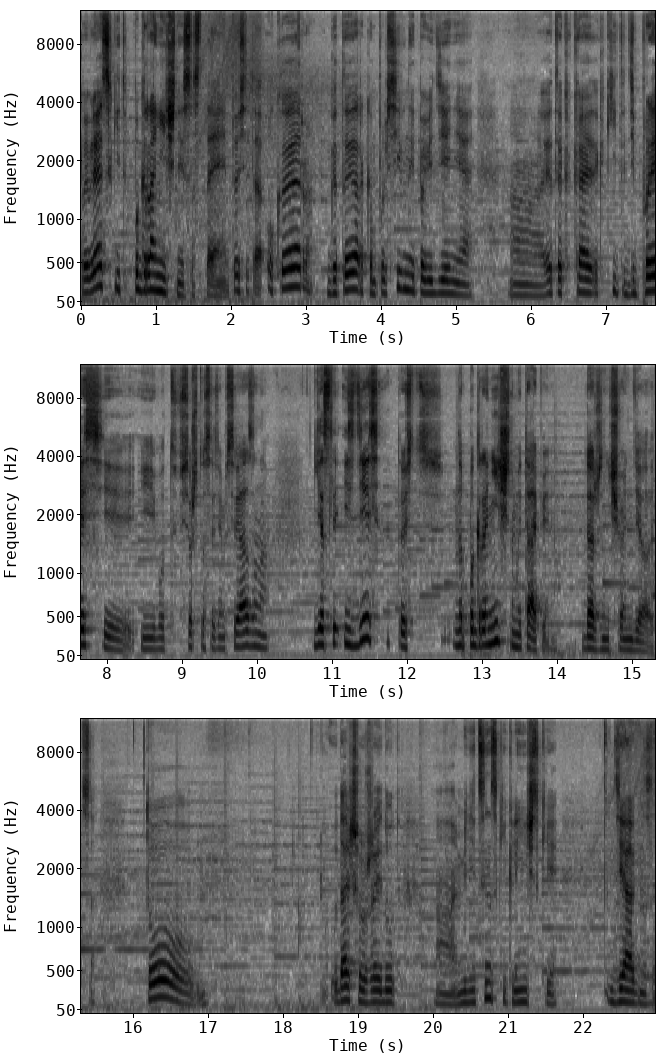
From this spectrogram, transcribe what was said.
появляются какие-то пограничные состояния. То есть это ОКР, ГТР, компульсивные поведения, а, это какие-то депрессии и вот все, что с этим связано. Если и здесь, то есть на пограничном этапе даже ничего не делается, то дальше уже идут медицинские, клинические диагнозы,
